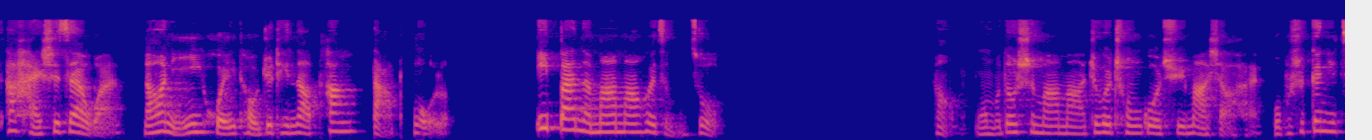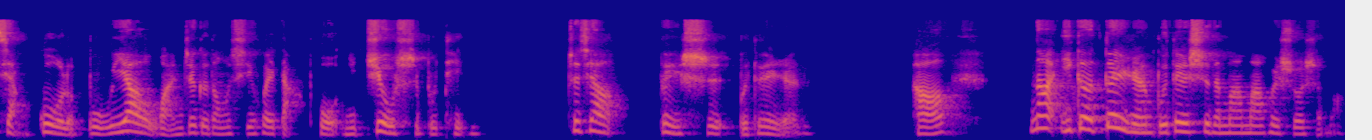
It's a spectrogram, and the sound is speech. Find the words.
他还是在玩，然后你一回头就听到砰打破了，一般的妈妈会怎么做？好，我们都是妈妈，就会冲过去骂小孩。我不是跟你讲过了，不要玩这个东西会打破，你就是不听，这叫对事不对人。好，那一个对人不对事的妈妈会说什么？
